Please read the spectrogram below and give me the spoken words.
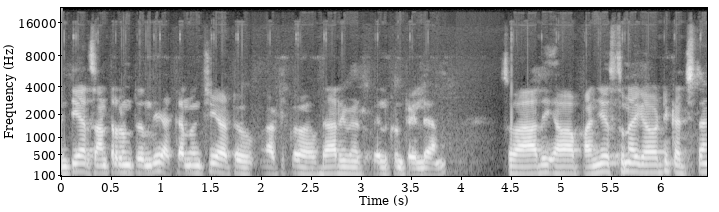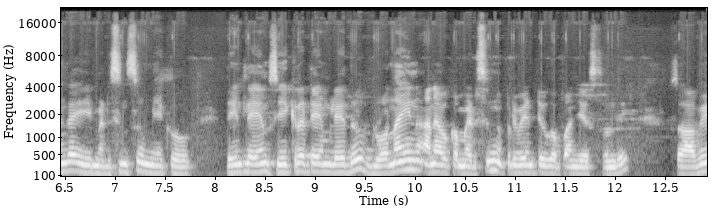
ఎన్టీఆర్ సెంటర్ ఉంటుంది. అక్కడ నుంచి అటు అటు దారి వెళ్ళుకుంటూ వెళ్ళాను. సో అది పనిచేస్తున్నాయి పని చేస్తున్నాయి కాబట్టి ఖచ్చితంగా ఈ మెడిసిన్స్ మీకు దీంట్లో ఏం సీక్రెట్ ఏం లేదు. గ్లోనైన్ అనే ఒక మెడిసిన్ ప్రివెంటివ్గా పనిచేస్తుంది. సో అవి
